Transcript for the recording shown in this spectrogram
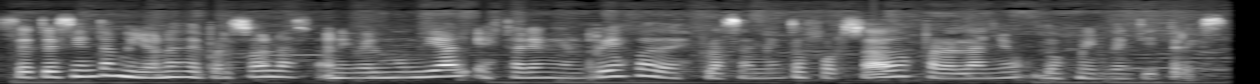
700 millones de personas a nivel mundial estarían en riesgo de desplazamientos forzados para el año 2023.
